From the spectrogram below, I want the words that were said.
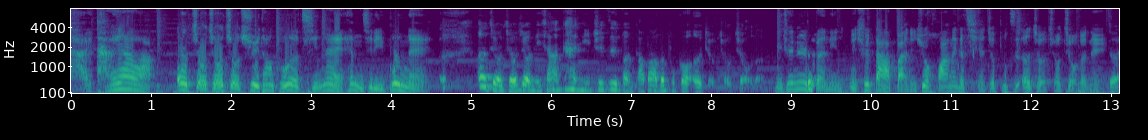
太太啊，二九九九去一趟土耳其呢，还不是日本呢。二九九九，你想想看，你去日本搞不好都不够二九九九了。你去日本，你 你去大阪，你去花那个钱就不止二九九九了呢。对，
